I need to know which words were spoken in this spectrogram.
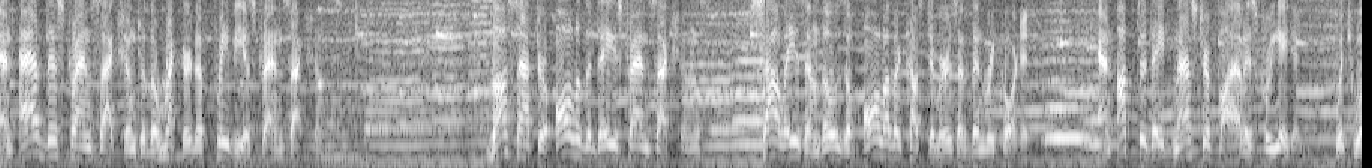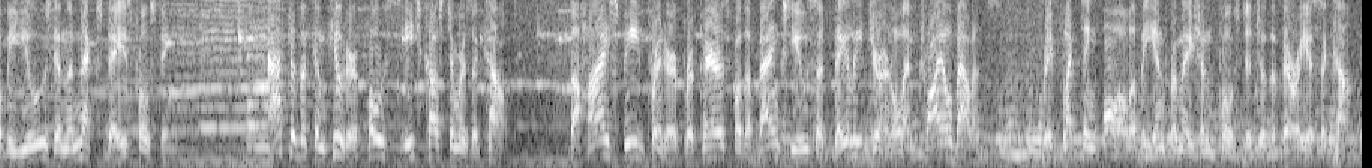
and add this transaction to the record of previous transactions. Thus, after all of the day's transactions, Sally's and those of all other customers have been recorded. An up-to-date master file is created, which will be used in the next day's posting. After the computer posts each customer's account, the high-speed printer prepares for the bank's use a daily journal and trial balance, reflecting all of the information posted to the various accounts.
